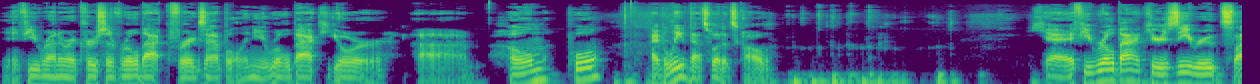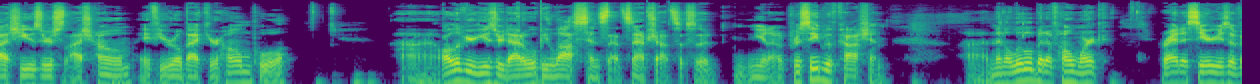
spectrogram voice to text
if you run a recursive rollback, for example, and you roll back your uh, home pool, I believe that's what it's called. Yeah, if you roll back your zroot slash user slash home, if you roll back your home pool, uh, all of your user data will be lost since that snapshot. So, so you know, proceed with caution. Uh, and then a little bit of homework. Write a series of,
